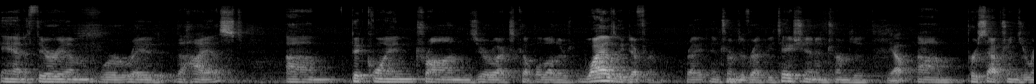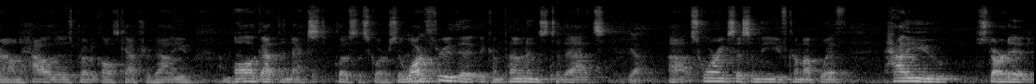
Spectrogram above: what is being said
and Ethereum were rated the highest. Um, Bitcoin, Tron, Zero X, a couple of others, wildly different, right, in terms of reputation, in terms of Yep. um, perceptions around how those protocols capture value, Mm-hmm. all got the next closest score. So walk through the, the components to that Yeah. uh, scoring system that you've come up with, how you started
